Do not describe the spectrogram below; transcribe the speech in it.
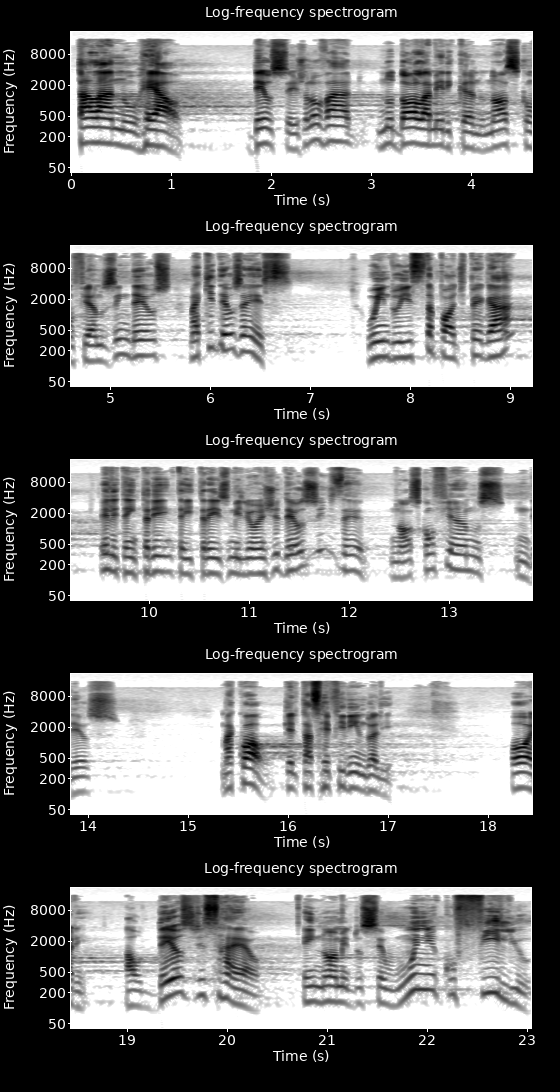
Está lá no real, Deus seja louvado. No dólar americano, nós confiamos em Deus. Mas que Deus é esse? O hinduísta pode pegar ele tem 33 milhões de deuses e dizer: Nós confiamos em Deus. Mas qual que ele está se referindo ali? Ore ao Deus de Israel, em nome do seu único Filho,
